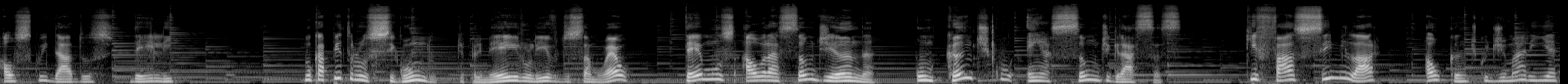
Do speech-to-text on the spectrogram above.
aos cuidados de Eli. No capítulo 2 de primeiro livro de Samuel, temos a oração de Ana, um cântico em ação de graças, que faz similar ao cântico de Maria,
